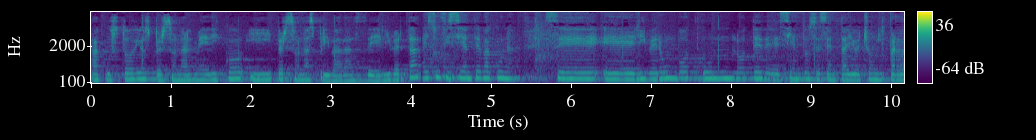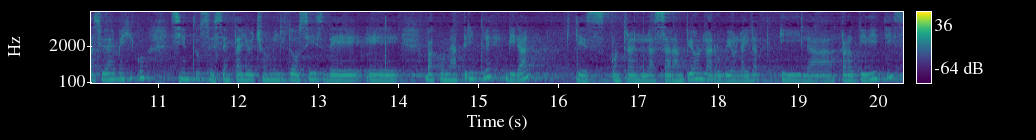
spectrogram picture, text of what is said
a custodios, personal médico y personas privadas de libertad. Hay suficiente vacuna. Se eh, liberó un, lote de 168 mil para la Ciudad de México, 168 mil dosis de eh, vacuna triple viral que es contra la sarampión, la rubiola y la, parotiditis.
